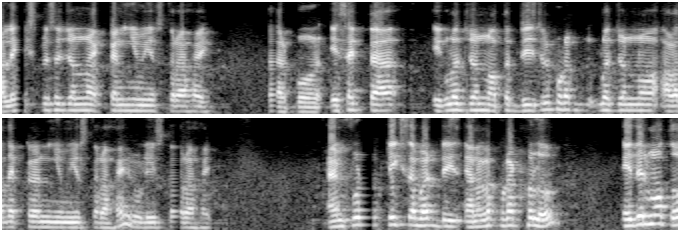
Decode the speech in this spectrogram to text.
আলি এক্সপ্রেসের জন্য একটা নিয়ম ইউজ করা হয়। তারপর এ সাইটটা এগুলোর জন্য অর্থাৎ ডিজিটাল প্রোডাক্টগুলোর জন্য আলাদা একটা নিয়ম ইউজ করা হয় রুল ইউজ করা হয়। অ্যামফোটিক্স আবার অ্যানালগ প্রোডাক্ট হলো, এদের মতো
